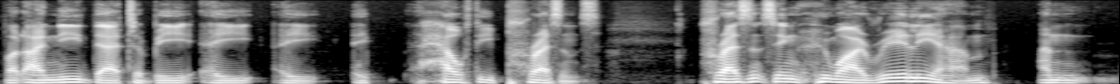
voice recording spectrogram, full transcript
but I need there to be a a, a healthy presence, presencing who I really am, and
